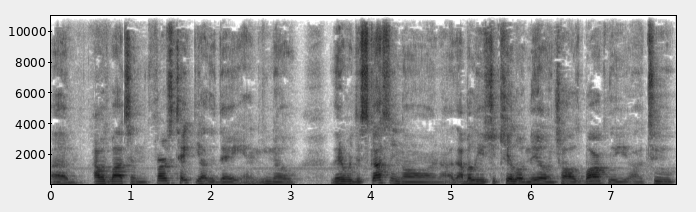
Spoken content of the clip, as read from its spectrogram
Um, I was watching First Take the other day, and you know they were discussing on, I believe Shaquille O'Neal and Charles Barkley, uh, two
